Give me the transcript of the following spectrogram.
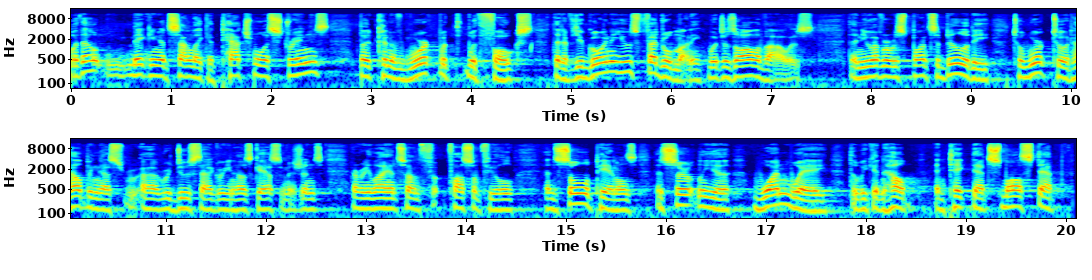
without making it sound like attach more strings, but kind of work with, with folks that if you're going to use federal money, which is all of ours, then you have a responsibility to work toward helping us uh, reduce our greenhouse gas emissions and reliance on f- fossil fuel. And solar panels is certainly a one way that we can help and take that small step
